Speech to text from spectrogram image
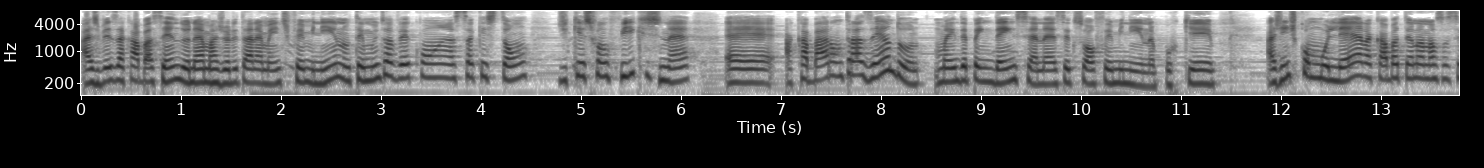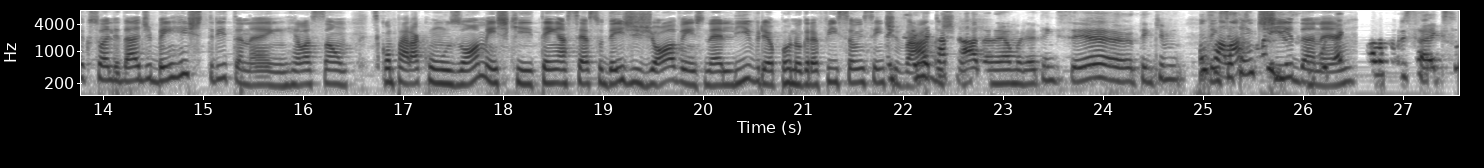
às vezes acaba sendo, né, majoritariamente feminino, tem muito a ver com essa questão de que as fanfics, né, é, acabaram trazendo uma independência, né, sexual feminina, porque a gente como mulher acaba tendo a nossa sexualidade bem restrita, né, em relação se comparar com os homens que têm acesso desde jovens, né, livre à pornografia e são Tem que ser incentivados. recatada, né? A mulher tem que ser. Tem que. Tem que ser contida, né? Mulher que fala sobre sexo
